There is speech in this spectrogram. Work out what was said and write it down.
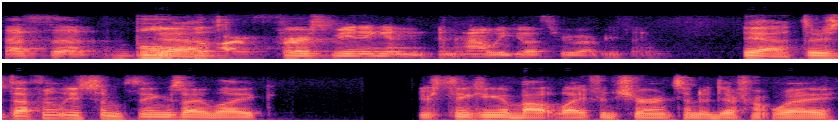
that's the bulk yeah. of our first meeting and, and how we go through everything. Yeah, there's definitely some things I like. You're thinking about life insurance in a different way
